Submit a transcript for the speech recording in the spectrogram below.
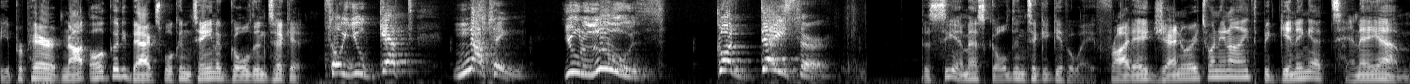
Be prepared, not all goodie bags will contain a golden ticket. So you get nothing. You lose. Good day, sir. The CMS Golden Ticket Giveaway, Friday, January 29th, beginning at 10 a.m.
